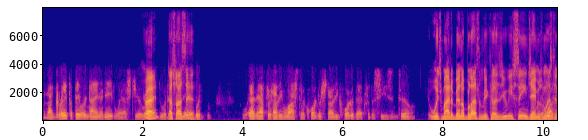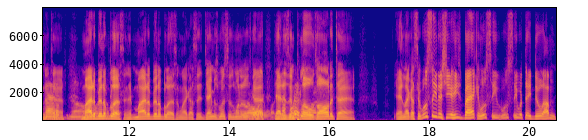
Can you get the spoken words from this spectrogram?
They're not great, but they were nine and eight last year. Right. with- That's what I said. With, and after having lost their quarter starting quarterback for the season too. Which might have been a blessing because you we've seen Jameis Winston at times. no, might have been a blessing. It might have been a blessing. Like I said, Jameis Winston is one of those No, guys that no, it implodes all the time. And like I said, we'll see this year. He's back, and we'll see. We'll see what they do. I'm.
